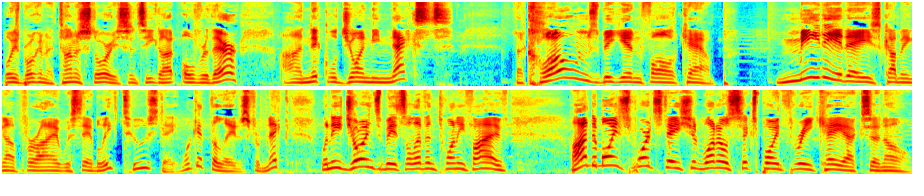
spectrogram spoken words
boy, he's broken a ton of stories since he got over there. Uh, Nick will join me next. The Clones begin fall camp. Media Days coming up for Iowa State, I believe Tuesday. We'll get the latest from Nick when he joins me. It's 1125 on Des Moines Sports Station 106.3 KXNO.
